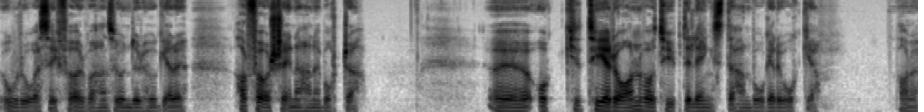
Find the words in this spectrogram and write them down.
oroar sig för vad hans underhuggare har för sig när han är borta. Eh, och Teheran var typ det längsta han vågade åka bara.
